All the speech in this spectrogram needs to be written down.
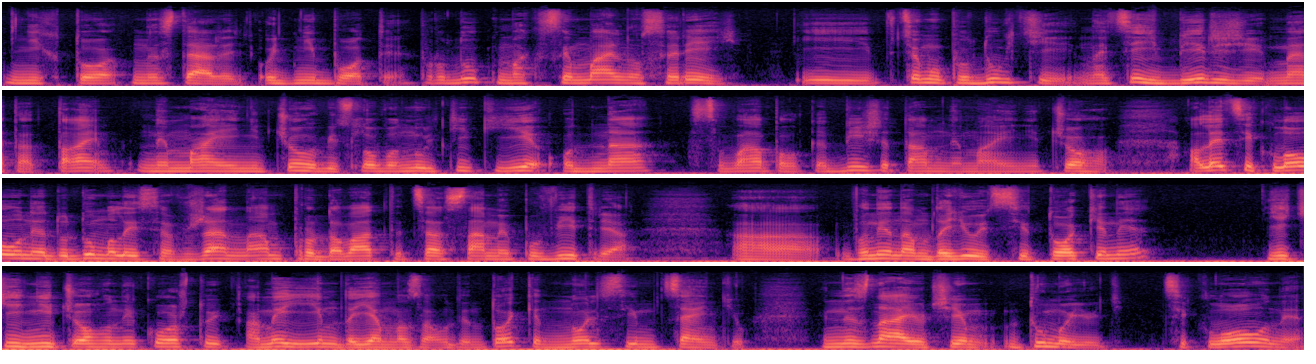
ніхто не стежить, одні боти. Продукт максимально сирий. І в цьому продукті на цій біржі MetaTime немає нічого від слова нуль, тільки є одна свапалка, більше там немає нічого. Але ці клоуни додумалися вже нам продавати це саме повітря. А, вони нам дають ці токени, які нічого не коштують, а ми їм даємо за один токен 0,7 центів. Не знаю, чим думають ці клоуни,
